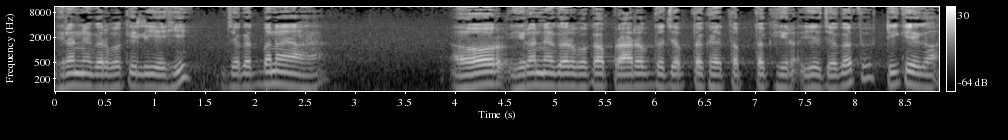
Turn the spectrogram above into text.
हिरण्यगर्भ के लिए ही जगत बनाया है। और हिरण्यगर्भ का प्रारब्ध जब तक है, तब तक ये जगत टिकेगा।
